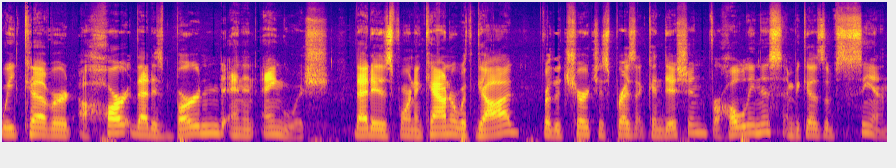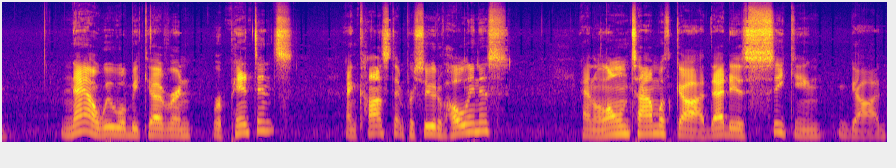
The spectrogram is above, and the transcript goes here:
We covered a heart that is burdened and in anguish. That is for an encounter with God, for the church's present condition, for holiness, and because of sin. Now we will be covering repentance and constant pursuit of holiness and alone time with God. That is seeking God.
